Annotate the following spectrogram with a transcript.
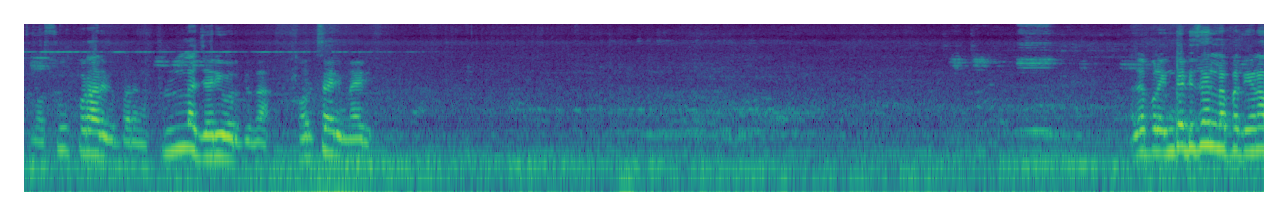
சும்மா சூப்பரா இருக்கு பாருங்க. ஃபுல்லா ஜரி ஒர்க்கு தான். ஒர்க் சாரி மாதிரி. அதே போல் இந்த டிசைனில் பார்த்தீங்கன்னா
